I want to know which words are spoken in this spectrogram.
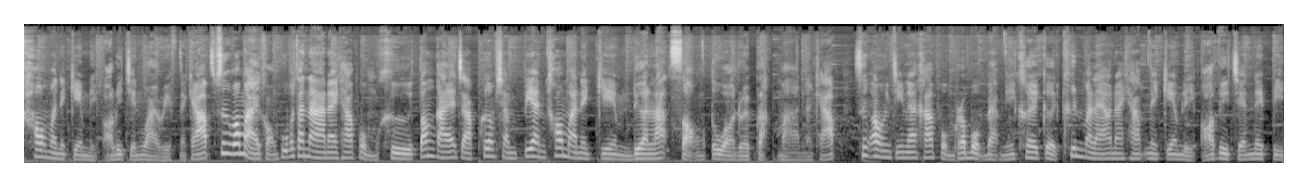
เข้ามาในเกม League of Legends Wild Rift นะครับซึ่งเป้าหมายของผู้พัฒนานะครับผมคือต้องการจะเพิ่มแชมเปี้ยนเข้ามาในเกมเดือนละ 2 ตัวโดยประมาณนะครับ ซึ่งเอาจริงๆนะครับผมระบบแบบนี้เคยเกิดขึ้นมาแล้วนะครับ ในเกม League of Legends ในปี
